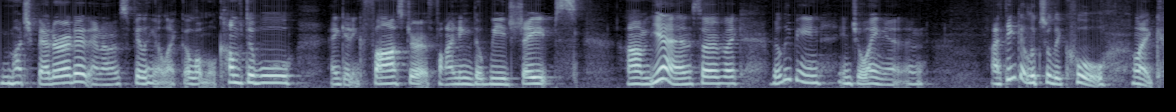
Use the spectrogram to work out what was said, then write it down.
much better at it and I was feeling like a lot more comfortable and getting faster at finding the weird shapes. Um, yeah, and so I've like really been enjoying it. And I think it looks really cool. Like,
